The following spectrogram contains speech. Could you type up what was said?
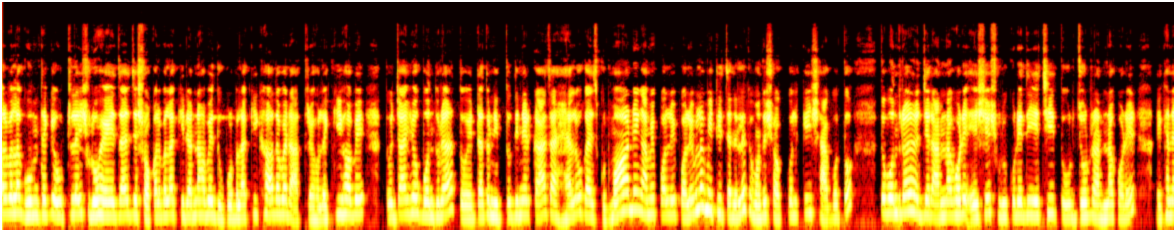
সকালবেলা ঘুম থেকে উঠলেই শুরু হয়ে যায় যে সকালবেলা কী রান্না হবে, দুপুরবেলা কী খাওয়া দাবে রাত্রে হলে কি হবে। তো যাই হোক বন্ধুরা, তো এটা তো নিত্যদিনের কাজ। আর হ্যালো গাইজ গুড মর্নিং আমি পলি পলিবেলা মিঠি চ্যানেলে তোমাদের সকলকেই স্বাগত। তো বন্ধুরা, যে রান্নাঘরে এসে শুরু করে দিয়েছি তোর জোর রান্নাঘরে এখানে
